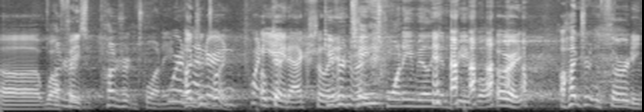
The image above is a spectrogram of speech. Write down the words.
Uh, well, 100, face 120. We're at 128 okay. actually. Give or take 20 million people. All right, 130.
